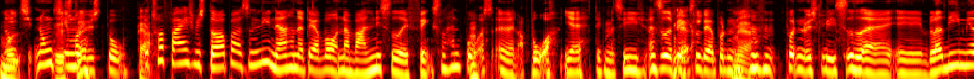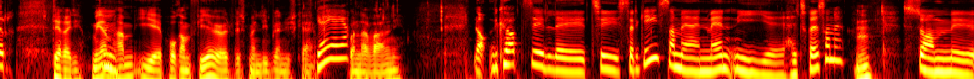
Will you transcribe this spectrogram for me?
Nogle, ti- nogle øst, timer ikke? østpå. Ja. Jeg tror faktisk, vi stopper sådan lige nærheden af der, hvor Navalny sidder i fængsel. Han bor, mm. eller bor, ja, det kan man sige. Han sidder i Ja. fængsel der på den, Ja. på den østlige side af øh, Vladimir. Det er rigtigt. Mere om ham i uh, program 4, i øvrigt, hvis man lige bliver nysgerrig Ja, ja, ja. på Navalny. Nå, vi kører op til, øh, til Sergej, som er en mand i øh, 50'erne, mm. som øh,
